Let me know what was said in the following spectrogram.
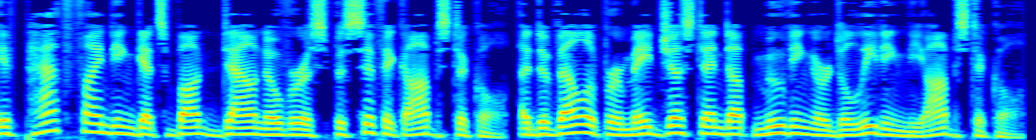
If pathfinding gets bogged down over a specific obstacle, a developer may just end up moving or deleting the obstacle.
